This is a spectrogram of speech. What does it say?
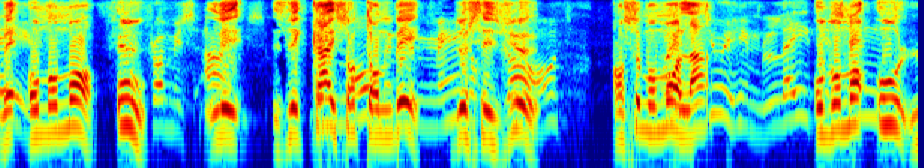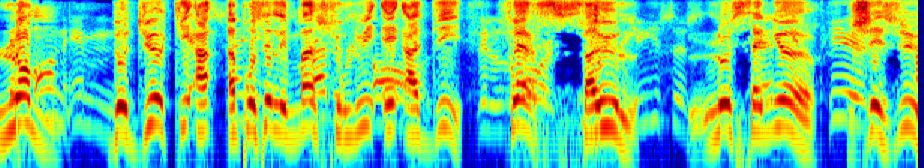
Mais au moment où les écailles sont tombées de ses yeux en ce moment-là, au moment où l'homme de Dieu qui a imposé les mains sur lui et a dit, frère Saül, le Seigneur Jésus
